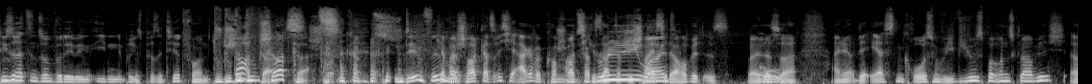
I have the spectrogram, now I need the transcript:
Diese Rezension wurde Ihnen übrigens präsentiert von Shortcuts. Shortcuts. In dem Ich Film. habe bei Shortcuts richtig Ärger bekommen, als ich gesagt habe, wie scheiße der Hobbit ist. Weil das Oh. war eine der ersten großen Reviews bei uns, glaube ich, äh, äh,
